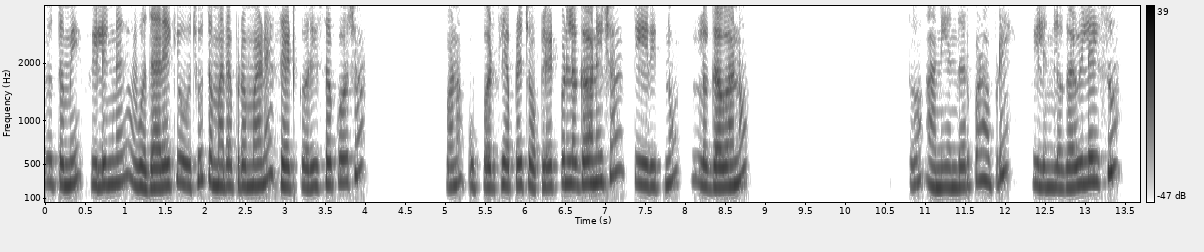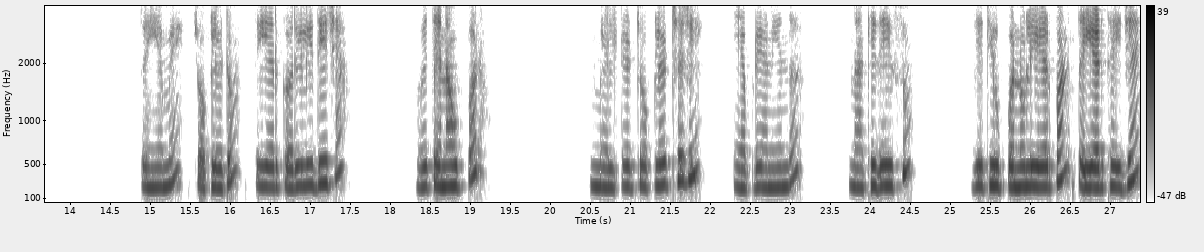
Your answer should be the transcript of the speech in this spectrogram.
તો તમે ફિલિંગને વધારે કે ઓછું તમારા પ્રમાણે સેટ કરી શકો છો. પણ ઉપરથી આપણે ચોકલેટ પણ લગાવવાની છે, તે રીતનું લગાવવાનું. તો આની અંદર પણ આપણે ફિલિંગ લગાવી લઈશું. તો અહીંયા મેં ચોકલેટો તૈયાર કરી લીધી છે. હવે તેના ઉપર મેલ્ટેડ ચોકલેટ છે જે, એ આપણે આની અંદર નાખી દઈશું. જેથી ઉપરનું લેયર પણ તૈયાર થઈ જાય.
